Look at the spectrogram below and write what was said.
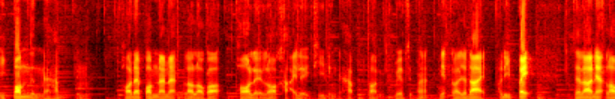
อีกป้อมหนึ่งนะครับอืมพอได้ป้อมนั้นนะแล้วเราก็พอเลยรอขายเลยทีหนึ่งนะครับ ตอนเวฟ15เนี่ยเราจะได้พอดีเป๊ะเสร็จแล้วเนี่ยเรา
